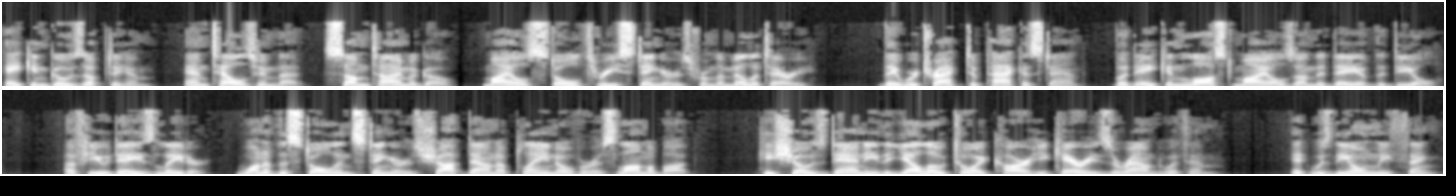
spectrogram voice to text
Aiken goes up to him and tells him that, some time ago, Miles stole three stingers from the military. They were tracked to Pakistan, but Aiken lost Miles on the day of the deal. A few days later, one of the stolen stingers shot down a plane over Islamabad. He shows Danny the yellow toy car he carries around with him. It was the only thing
